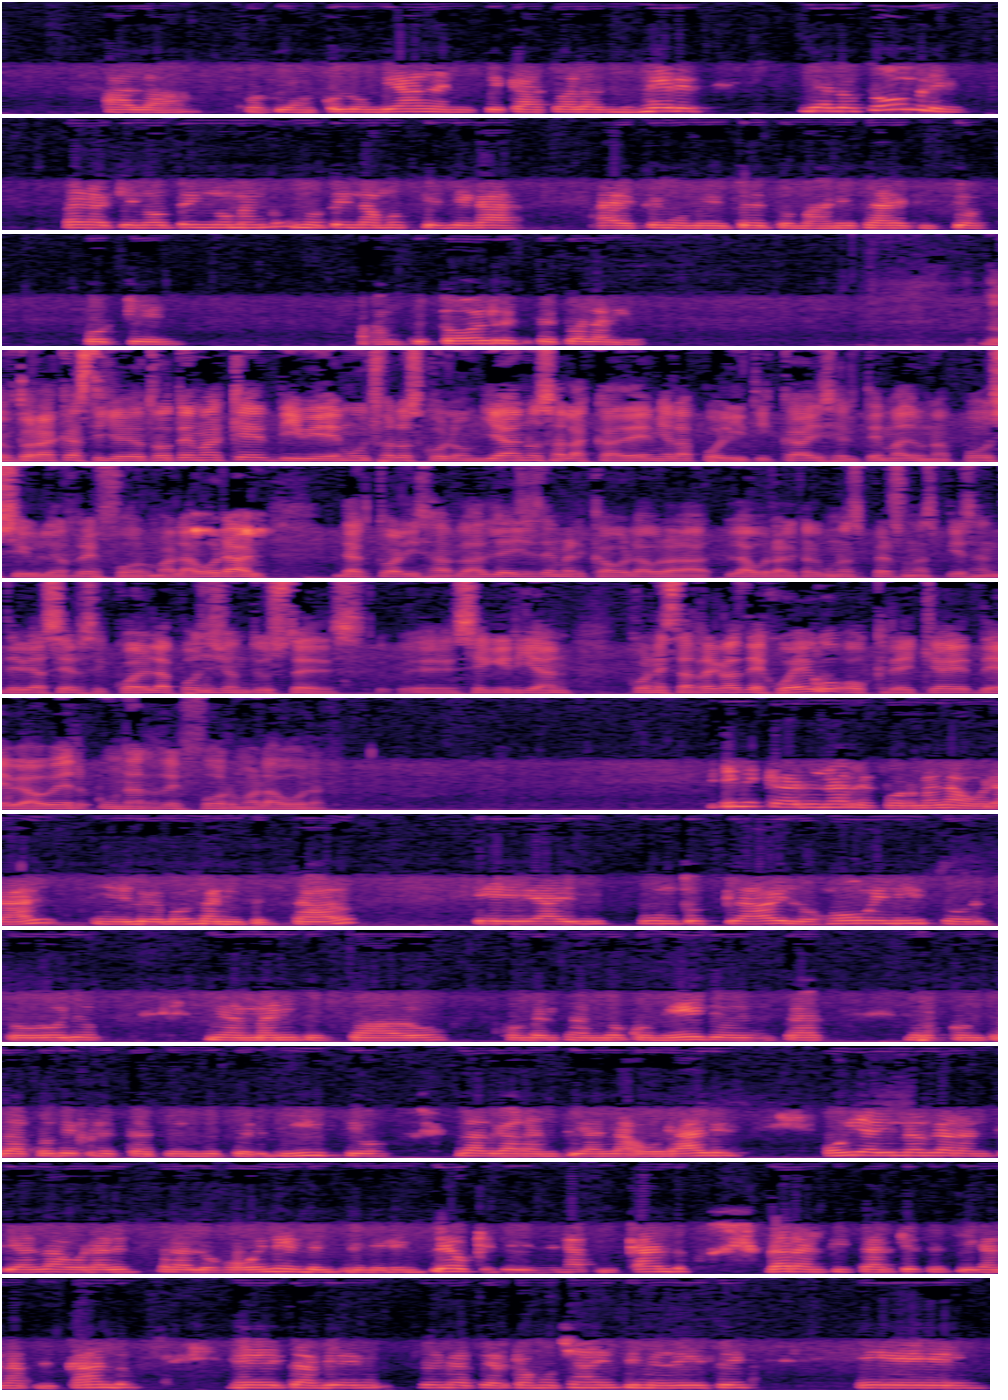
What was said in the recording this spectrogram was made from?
a la sociedad colombiana, en este caso a las mujeres y a los hombres, para que no, tengamos, no tengamos que llegar a ese momento de tomar esa decisión, porque ante todo el respeto a la vida. Doctora Castillo, hay otro tema que divide mucho a los colombianos, a la academia, a la política, es el tema de una posible reforma laboral, de actualizar las leyes del mercado laboral, que algunas personas piensan debe hacerse. ¿Cuál es la posición de ustedes? Eh, ¿Seguirían con estas reglas de juego o cree que debe haber una reforma laboral? Tiene que haber una reforma laboral, eh, lo hemos manifestado. Hay puntos clave, los jóvenes, sobre todo ellos me han manifestado conversando con ellos, los contratos de prestación de servicio, las garantías laborales. Hoy hay unas garantías laborales para los jóvenes del primer empleo que se vienen aplicando, garantizar que se sigan aplicando. Eh, también se me acerca mucha gente y me dice, eh,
